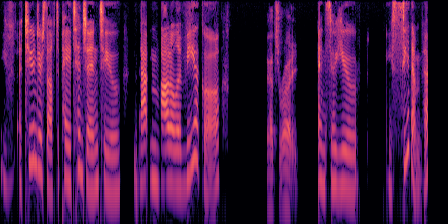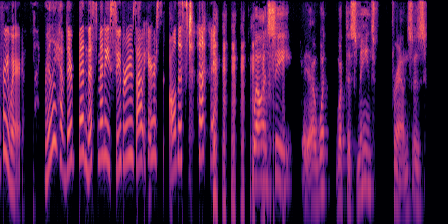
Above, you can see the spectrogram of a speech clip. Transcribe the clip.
you've attuned yourself to pay attention to that model of vehicle. That's right. And so you you see them everywhere. It's like, really? Have there been this many Subarus out here all this time? well, and see uh, what what this means, friends, is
